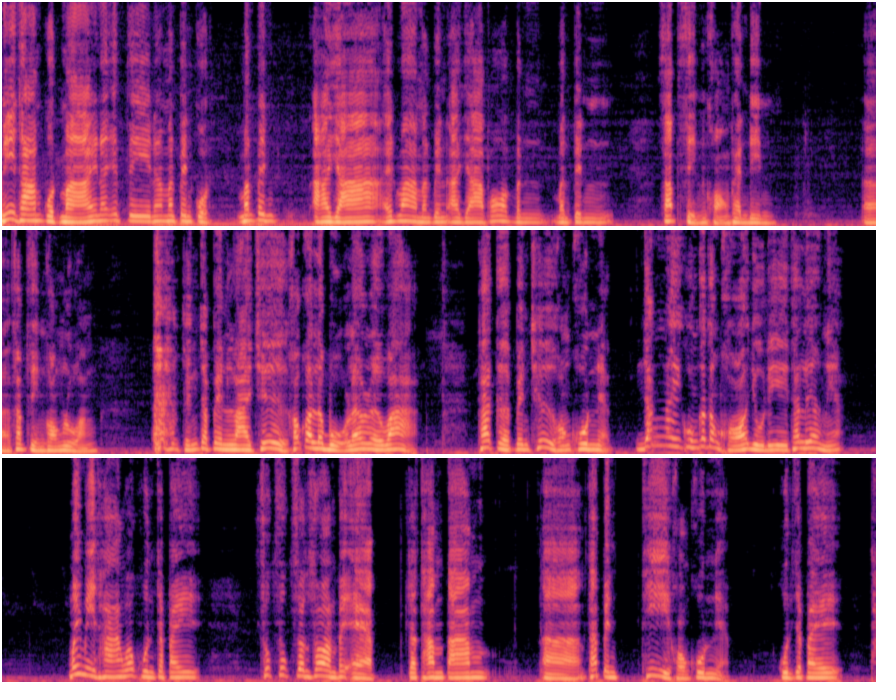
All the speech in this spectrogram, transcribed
นี่ตามกฎหมายนะเอฟซีนะมันเป็นกฎมันเป็นอาญาเอ็ดว่ามันเป็นอาญาเพราะว่ามันมันเป็นทรัพย์สินของแผ่นดินทรัพย์สินของหลวง ถึงจะเป็นรายชื่อเขาก็ระบุแล้วเลยว่า ถ้าเกิดเป็นชื่อของคุณเนี่ย ยังไงคุณก็ต้องขออยู่ดีถ้าเรื่องเนี้ยไม่มีทางว่าคุณจะไปซุกซุกซ่อนซ่อนๆไปแอบ จะทำตามอถ้าเป็นที่ของคุณเนี่ย คุณจะไปท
